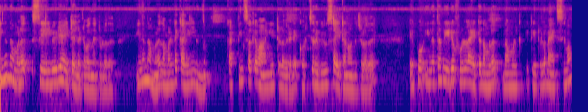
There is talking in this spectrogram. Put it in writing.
ഇന്ന് നമ്മൾ സെയിൽ വീഡിയോ ആയിട്ടല്ല കേട്ടോ വന്നിട്ടുള്ളത്. ഇന്ന് നമ്മൾ നമ്മളുടെ കയ്യിൽ നിന്നും കട്ടിങ്സ് ഒക്കെ വാങ്ങിയിട്ടുള്ളവരുടെ കുറച്ച് റിവ്യൂസ് ആയിട്ടാണ് വന്നിട്ടുള്ളത്. ഇപ്പോൾ ഇന്നത്തെ വീഡിയോ ഫുള്ളായിട്ട് നമ്മൾ നമ്മൾക്ക് കിട്ടിയിട്ടുള്ള മാക്സിമം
